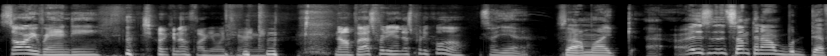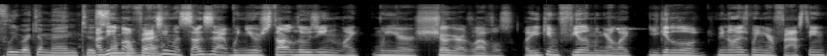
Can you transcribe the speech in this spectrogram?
sorry, Randy. Joking, I'm fucking with you, Randy. no, but that's pretty. That's pretty cool though. So yeah. So I'm like, uh, it's, it's something I would definitely recommend to I think about of the- fasting. What sucks is that when you start losing like when your sugar levels, like you can feel it when you're like you get a little. You notice when you're fasting,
